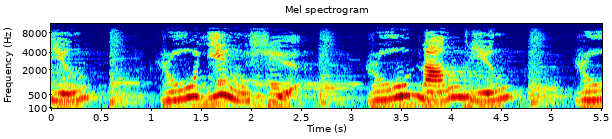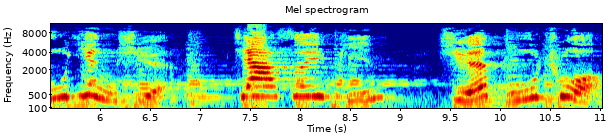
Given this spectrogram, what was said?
萤，如映雪。如囊萤，如映雪。家贫，学不辍。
